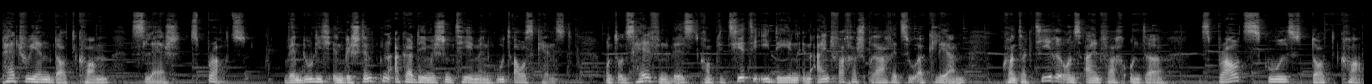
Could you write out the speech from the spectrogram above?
patreon.com slash sprouts. Wenn du dich in bestimmten akademischen Themen gut auskennst und uns helfen willst, komplizierte Ideen in einfacher Sprache zu erklären, kontaktiere uns einfach unter sproutschools.com.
